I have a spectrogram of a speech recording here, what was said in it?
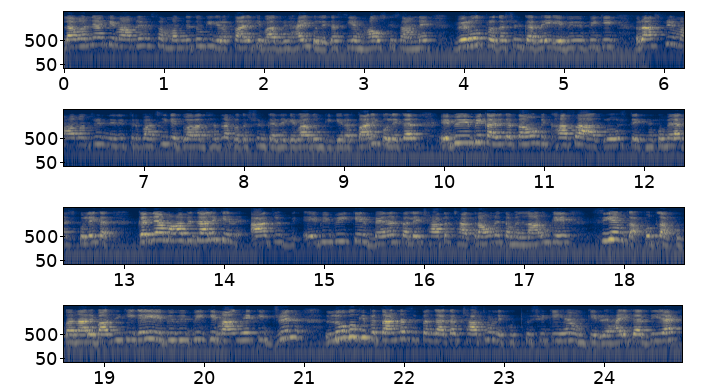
लावण्या के मामले में संबंधितों की गिरफ्तारी के बाद रिहाई को लेकर सीएम हाउस के सामने विरोध प्रदर्शन कर रही एबीवीपी की राष्ट्रीय महामंत्री निधि त्रिपाठी के द्वारा धरना प्रदर्शन करने के बाद उनकी गिरफ्तारी को लेकर एबीवीपी कार्यकर्ताओं में खासा आक्रोश देखने को मिला, जिसको लेकर कन्या महाविद्यालय के आज एबीवी के बैनर तले छात्र छात्राओं ने तमिलनाडु के सीएम का पुतला फूका। नारेबाजी की गई एबीवीपी की मांग है कि जिन लोगों की प्रताड़ना से तंग आकर छात्रों ने खुदकुशी की है, उनकी रिहाई कर दी जाए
